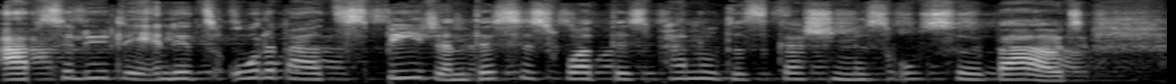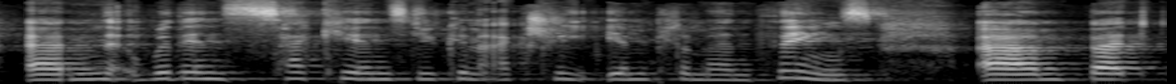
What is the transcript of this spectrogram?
absolutely, and it's all about speed, and this is what this panel discussion is also about. Um, within seconds, you can actually implement things. Um, but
